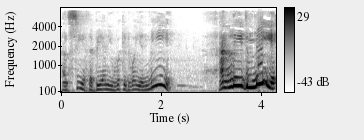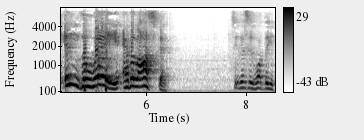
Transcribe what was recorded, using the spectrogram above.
and see if there be any wicked way in me, and lead me in the way everlasting. See, this is what the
